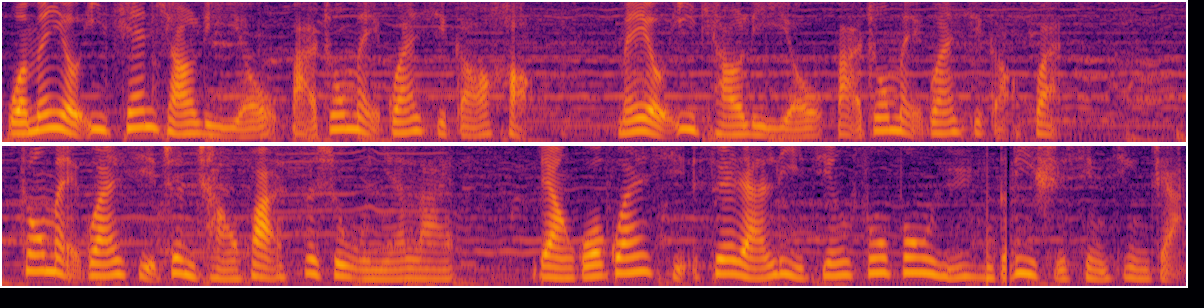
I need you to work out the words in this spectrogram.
我们有一千条理由把中美关系搞好，没有一条理由把中美关系搞坏。中美关系正常化四十五年来，两国关系虽然历经风风雨雨的历史性进展，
